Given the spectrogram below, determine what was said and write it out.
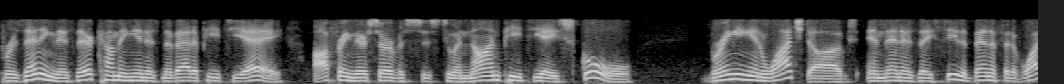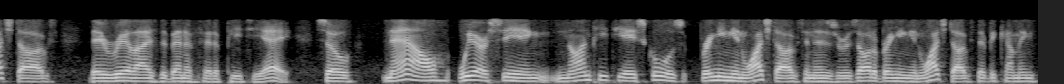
presenting this, they're coming in as Nevada PTA, offering their services to a non PTA school, bringing in watchdogs, and then as they see the benefit of watchdogs, they realize the benefit of PTA. So now we are seeing non-PTA schools bringing in watchdogs, and as a result of bringing in watchdogs, they're becoming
